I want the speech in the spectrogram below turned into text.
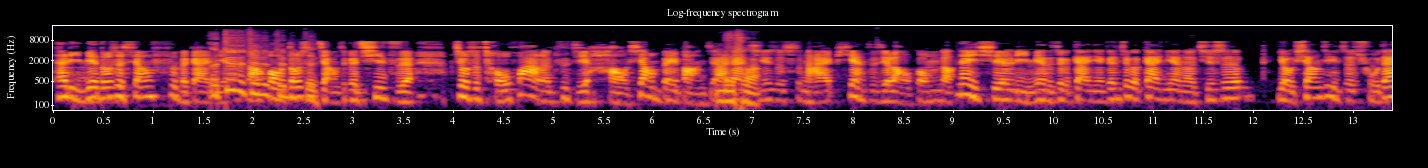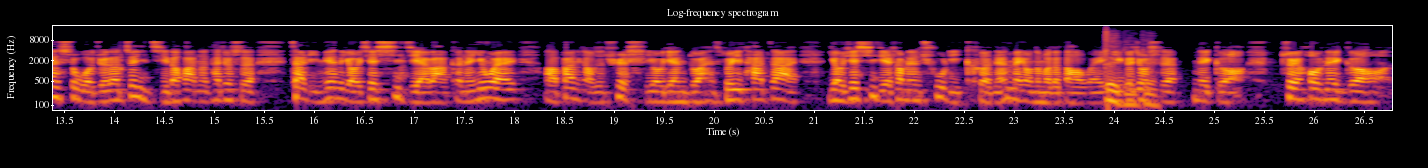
它里面都是相似的概念，然后都是讲这个妻子就是筹划了自己好像被绑架，但其实是拿来骗自己老公的。那些里面的这个概念跟这个概念呢，其实有相近之处，但是我觉得这一集的话呢，它就是在里面的有一些细节吧，可能因为啊半个小时确实有点短，所以它在有些细节上面处理可能没有那么的到位。一个就是那个。最后那个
